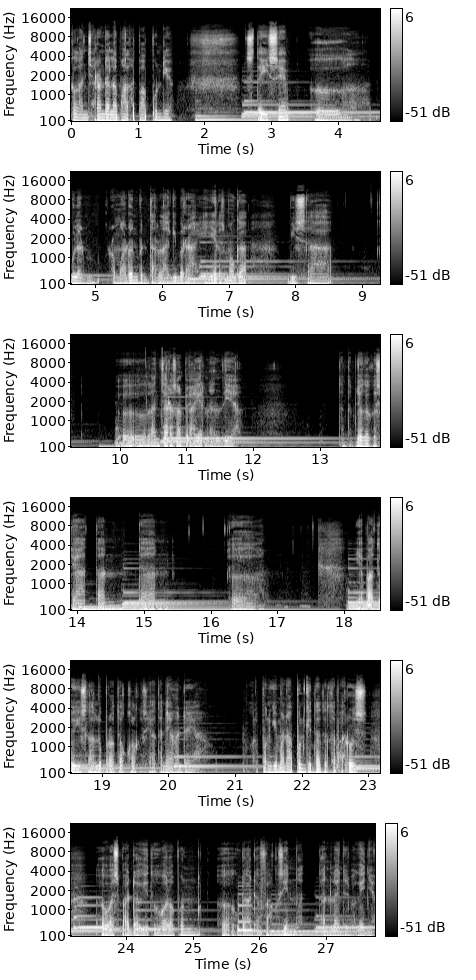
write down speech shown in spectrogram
kelancaran dalam hal apa pun ya. Stay safe. Uh, bulan Ramadan bentar lagi berakhir. Semoga bisa uh, lancar sampai akhir nanti ya. Tetap jaga kesehatan dan uh, ya patuhi selalu protokol kesehatan yang ada ya. Walaupun gimana pun kita tetap harus waspada gitu. Walaupun uh, udah ada vaksin dan lain sebagainya.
